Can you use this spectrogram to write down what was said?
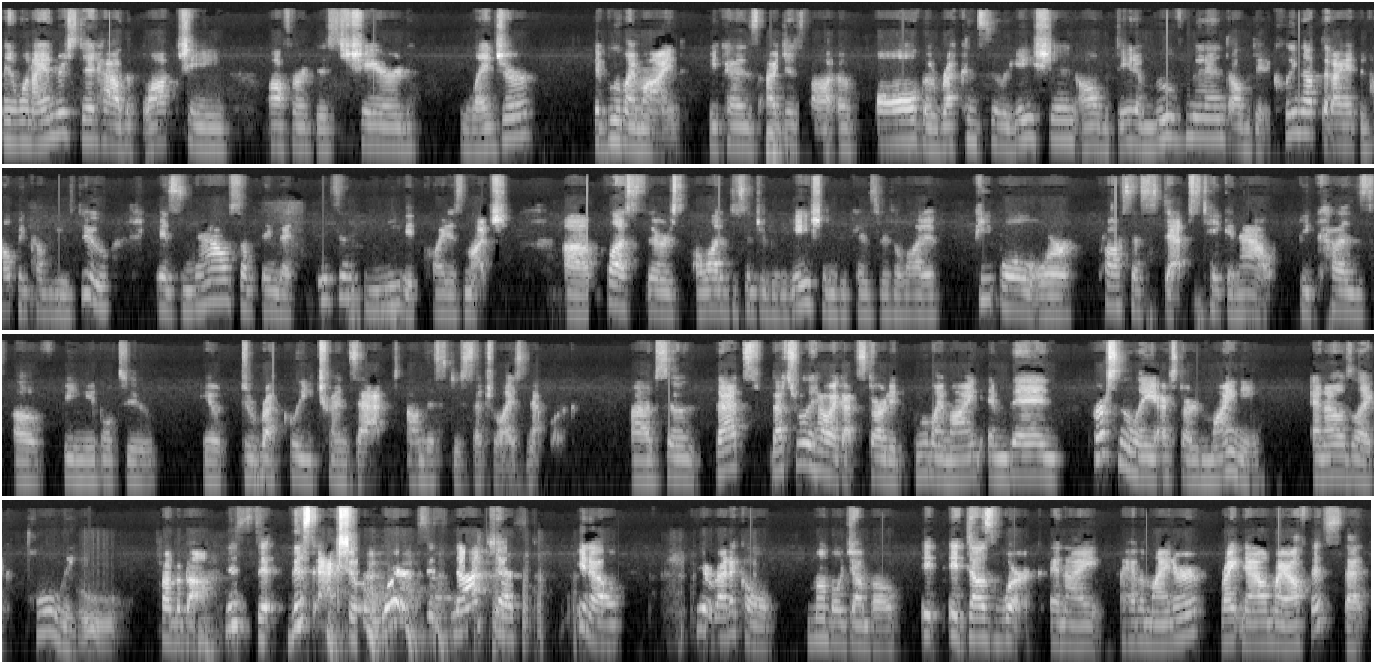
And when I understood how the blockchain offered this shared ledger, it blew my mind because I hmm. just thought of all the reconciliation, all the data movement, all the data cleanup that I had been helping companies do is now something that isn't needed quite as much. Uh, plus, there's a lot of disintermediation because there's a lot of people or process steps taken out because of being able to you know directly transact on this decentralized network. Uh, so that's that's really how I got started. Blew my mind, and then personally, I started mining, and I was like, "Holy, Ooh. blah blah blah! This this actually works. It's not just you know theoretical mumbo jumbo. It it does work." And I I have a miner right now in my office that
